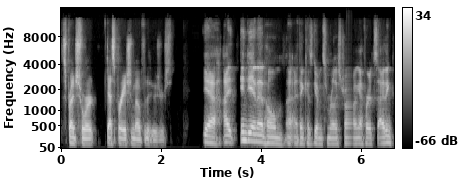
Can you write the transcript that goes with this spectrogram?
Spread short, desperation mode for the Hoosiers. Yeah, I Indiana at home, I think has given some really strong efforts. I think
